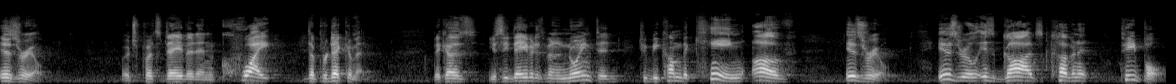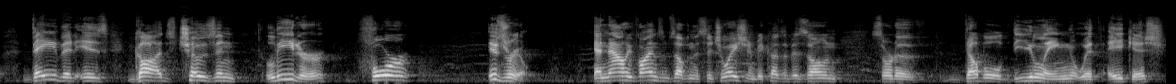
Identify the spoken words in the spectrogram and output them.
Israel, which puts David in quite the predicament. Because you see, David has been anointed to become the king of Israel. Israel is God's covenant people. David is God's chosen leader for Israel. And now he finds himself in the situation because of his own sort of double dealing with Achish.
